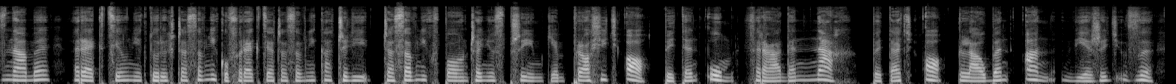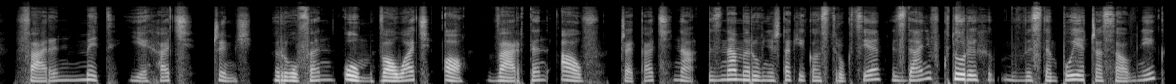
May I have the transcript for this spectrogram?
Znamy rekcję niektórych czasowników. Rekcja czasownika, czyli czasownik w połączeniu z przyimkiem. Prosić o, bitten um, fragen nach, pytać o, glauben an, wierzyć w, fahren mit, jechać czymś, rufen um, wołać o, warten auf, czekać na. Znamy również takie konstrukcje zdań, w których występuje czasownik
